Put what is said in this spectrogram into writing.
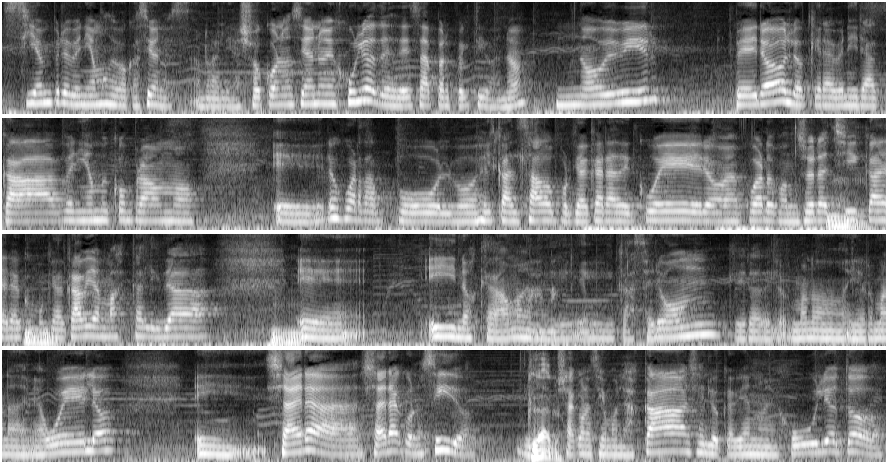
siempre veníamos de vacaciones, en realidad. Yo conocía 9 de julio desde esa perspectiva, ¿no? No vivir, pero lo que era venir acá, veníamos y comprábamos eh, los guardapolvos, el calzado, porque acá era de cuero, me acuerdo cuando yo era chica, era como que acá había más calidad. Eh, y nos quedamos en el, en el caserón, que era del hermano y hermana de mi abuelo. Eh, ya, era, ya era conocido. Claro. Ya conocíamos las calles, lo que había en 9 de julio, todo.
